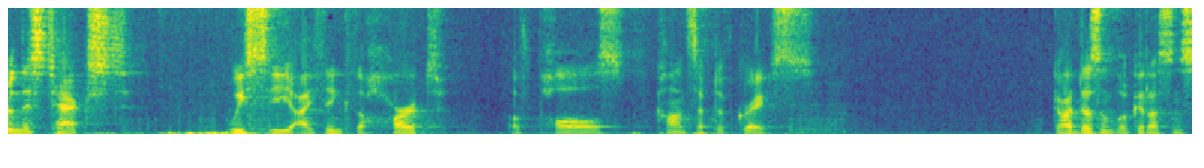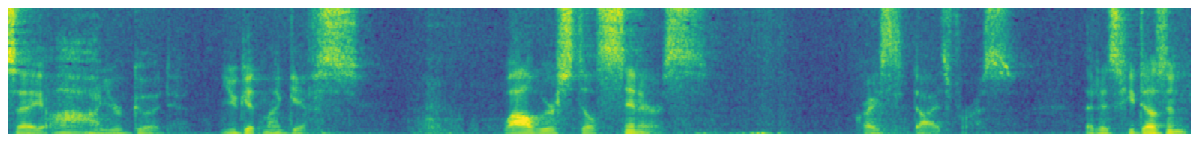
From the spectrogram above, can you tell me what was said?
in this text, we see, I think, the heart of Paul's concept of grace. God doesn't look at us and say, Ah, you're good. You get my gifts. While we're still sinners, Christ dies for us. That is, he doesn't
